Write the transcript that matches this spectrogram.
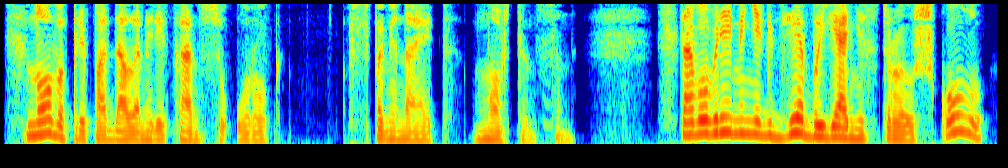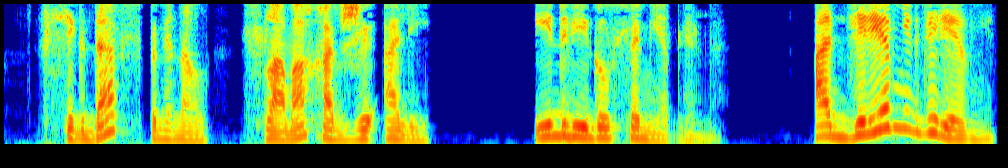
снова преподал американцу урок, вспоминает Мортенсон. С того времени, где бы я ни строил школу, всегда вспоминал слова Хаджи Али и двигался медленно. От деревни к деревне,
